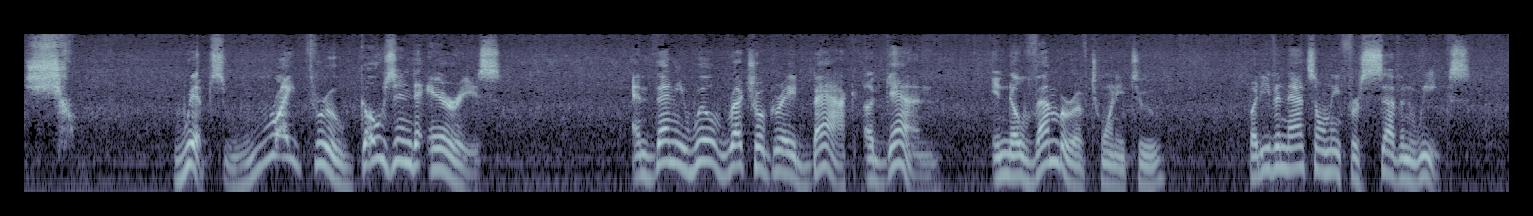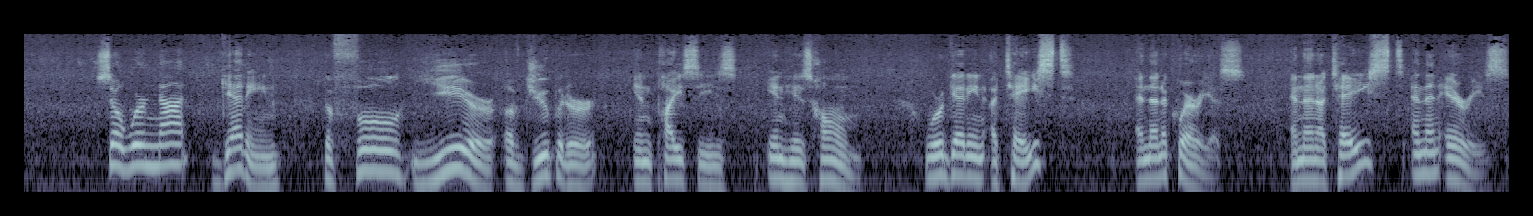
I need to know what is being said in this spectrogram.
Shoo! Whips right through, goes into Aries. And then he will retrograde back again in November of 22. But even that's only for seven weeks. So we're not getting the full year of Jupiter in Pisces in his home. We're getting a taste and then Aquarius, and then a taste and then Aries,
